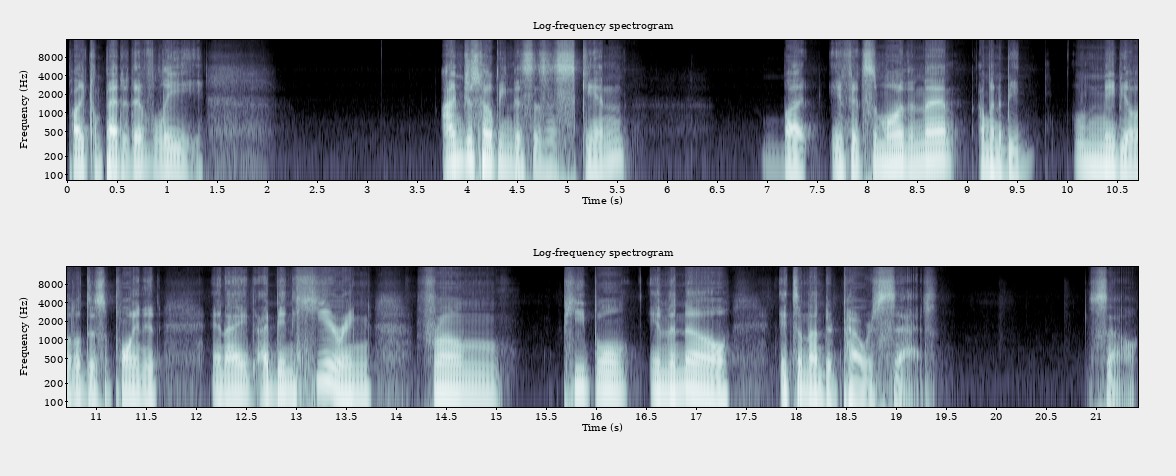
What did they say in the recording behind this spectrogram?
play competitively, I'm just hoping this is a skin. But if it's more than that, I'm going to be maybe a little disappointed and I I've been hearing from people in the know it's an underpowered set. So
